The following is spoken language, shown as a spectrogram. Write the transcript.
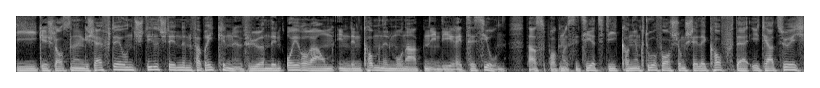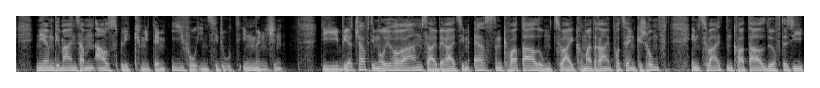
Die geschlossenen Geschäfte und stillstehenden Fabriken führen den Euroraum in den kommenden Monaten in die Rezession. Das prognostiziert die Konjunkturforschungsstelle KOF der ETH Zürich in ihrem gemeinsamen Ausblick mit dem IFO-Institut in München. Die Wirtschaft im Euroraum sei bereits im ersten Quartal um 2,3 Prozent geschrumpft. Im zweiten Quartal dürfte sie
